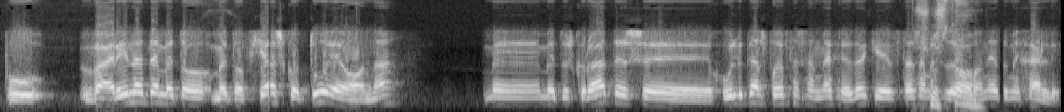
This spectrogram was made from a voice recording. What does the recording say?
που βαρύνεται με το, με το φιάσκο του αιώνα με, με τους Κροάτες ε, χούλιγκανς που έφτασαν μέχρι εδώ και φτάσαμε Σωστό. στη δολοφονία του Μιχάλη.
